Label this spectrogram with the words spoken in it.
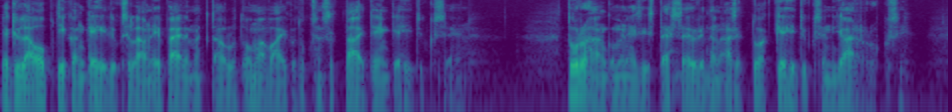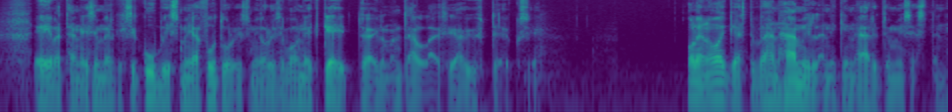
Ja kyllä optiikan kehityksellä on epäilemättä ollut oma vaikutuksensa taiteen kehitykseen. Turhaanko minä siis tässä yritän asettua kehityksen jarruksi? Eiväthän esimerkiksi kubismi ja futurismi olisi voineet kehittyä ilman tällaisia yhteyksiä. Olen oikeasti vähän hämillänikin ärtymisestäni.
